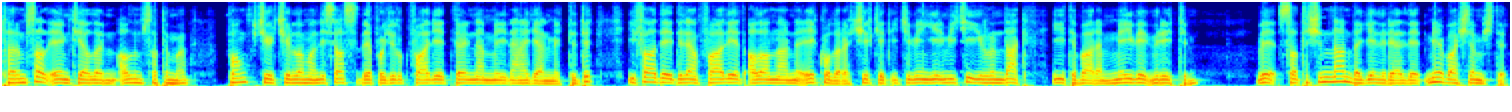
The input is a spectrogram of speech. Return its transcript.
tarımsal emtiaların alım satımı, pamuk çırçırlama, lisanslı depoculuk faaliyetlerinden meydana gelmektedir. İfade edilen faaliyet alanlarına ek olarak şirket 2022 yılından itibaren meyve üretim ve satışından da gelir elde etmeye başlamıştır.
